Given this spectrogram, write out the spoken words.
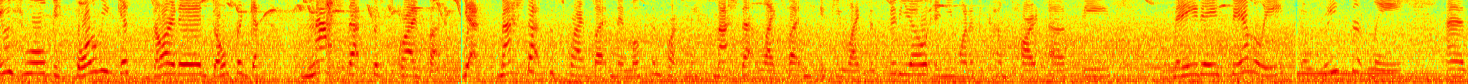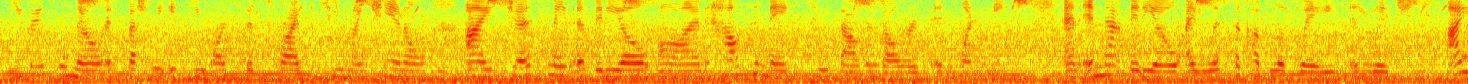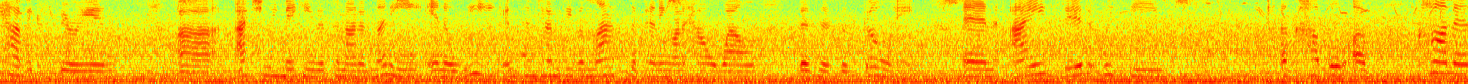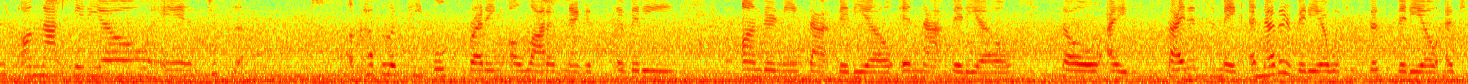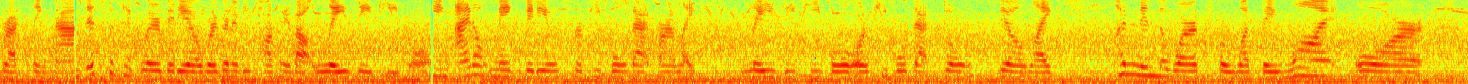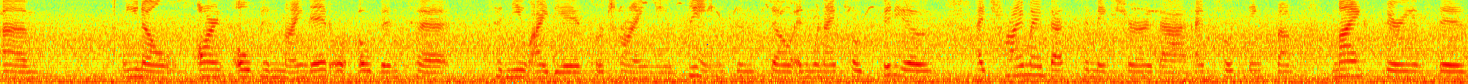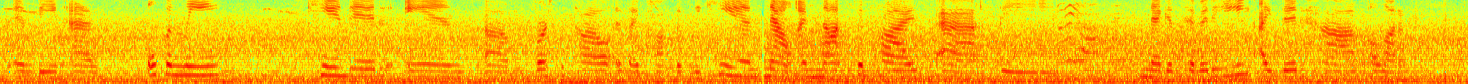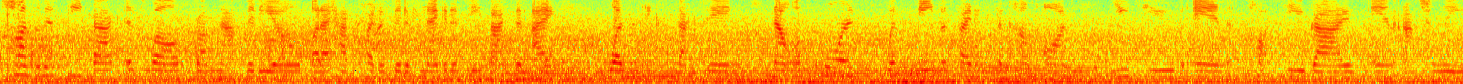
Usual, before we get started, don't forget to smash that subscribe button. Yes, smash that subscribe button, and most importantly, smash that like button if you like this video and you want to become part of the Mayday family. So, recently, as you guys will know, especially if you are subscribed to my channel, I just made a video on how to make $2,000 in one week. And in that video, I list a couple of ways in which I have experience uh, actually making this amount of money in a week and sometimes even less depending on how well business is going. And I did receive a couple of comments on that video and just a, a couple of people spreading a lot of negativity underneath that video in that video. So I decided to make another video which is this video addressing that. This particular video we're going to be talking about lazy people. I don't make videos for people that are like lazy people or people that don't feel like putting in the work for what they want or um, you know, aren't open-minded or open to to new ideas or trying new things. And so, and when I post videos, I try my best to make sure that I'm posting from my experiences and being as openly candid and um, versatile as I possibly can. Now, I'm not surprised at the negativity. I did have a lot of positive feedback as well from that video, but I had quite a bit of negative feedback that I wasn't expecting. Now, of course, with me deciding to come on YouTube and talk to you guys and actually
